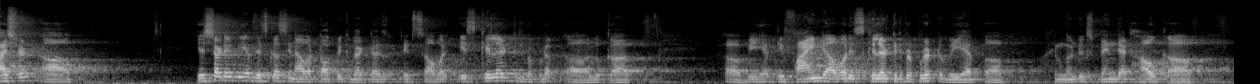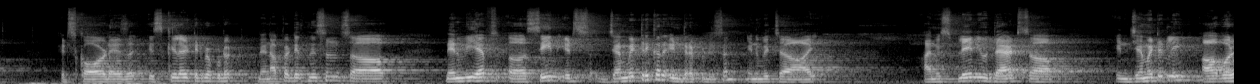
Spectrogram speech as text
Hi student, uh, yesterday we have discussed in our topic vectors, it's our scalar triple product. Uh, look, uh, uh, we have defined our scalar triple product. We have, uh, I'm going to explain that how uh, it's called as a scalar triple product. Then after definitions, then we have seen its geometrical interpretation in which I, I'm explaining you that in geometrically our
